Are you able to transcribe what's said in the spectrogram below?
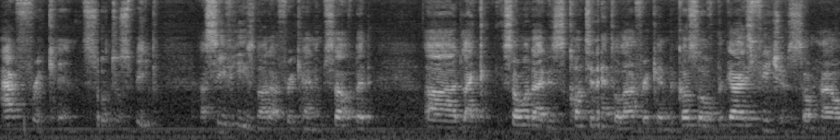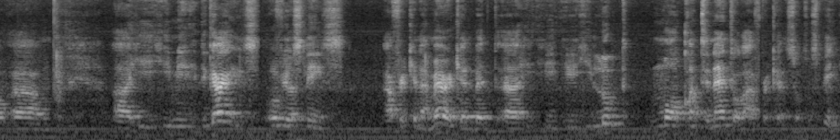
African, so to speak, as if he's not African himself, but uh, like someone that is continental African because of the guy's features. Somehow, um, uh, he he the guy is obviously is African American, but uh, he, he he looked more continental African, so to speak.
